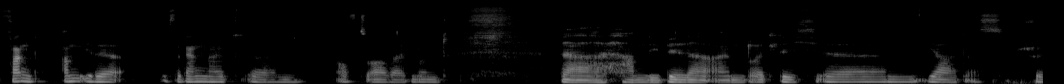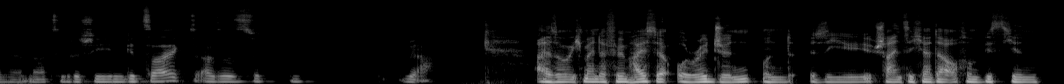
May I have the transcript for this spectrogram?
fängt an, ihre Vergangenheit ähm, aufzuarbeiten und da haben die Bilder einem deutlich ähm, ja, das schöne Nazi-Regime gezeigt. Also es wird ja, also, ich meine, der Film heißt ja Origin und sie scheint sich ja da auch so ein bisschen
